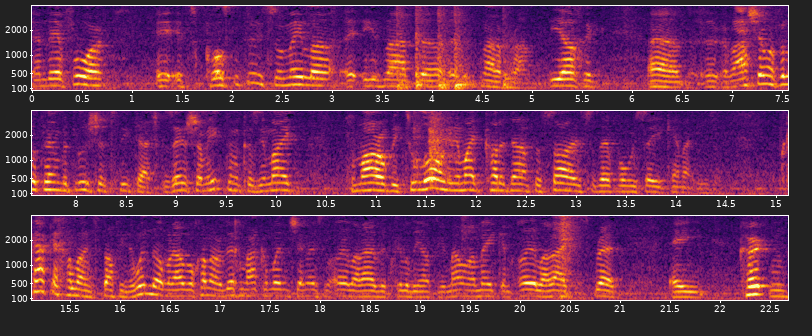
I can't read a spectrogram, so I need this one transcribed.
and therefore, it's close to three, so Mela, he's not, uh, it's not a problem. Iyachik, Hashem afilu tem. Because because you might tomorrow be too long and you might cut it down to size. So therefore we say you cannot use it. Stuffing the window. But Rabbi Chanan Rabbi Chanan Hakam Wedin Shenes an oil arai b'tchilu b'yantiv. Now make an oil arai to spread a curtain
